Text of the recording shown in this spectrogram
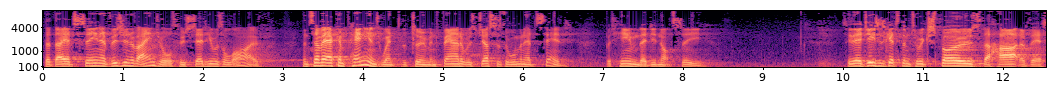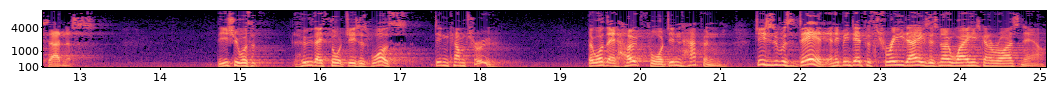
that they had seen a vision of angels who said he was alive. Then some of our companions went to the tomb and found it was just as the woman had said, but him they did not see. See, there Jesus gets them to expose the heart of their sadness. The issue was that who they thought Jesus was didn't come true. That what they'd hoped for didn't happen. Jesus was dead, and he'd been dead for three days. There's no way he's going to rise now.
